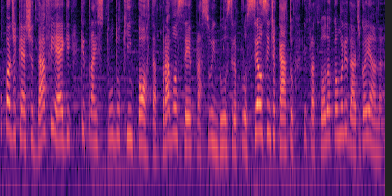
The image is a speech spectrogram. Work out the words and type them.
o podcast da FIEG que traz tudo o que importa para você, para sua indústria, para o seu sindicato e para toda a comunidade goiana.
